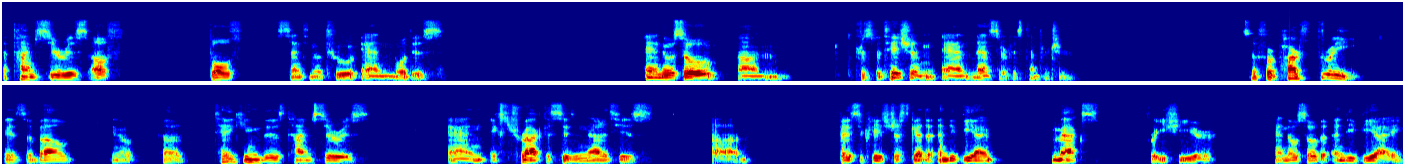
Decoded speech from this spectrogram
a time series of both Sentinel-2 and MODIS and also um, precipitation and land surface temperature. So for part three, it's about you know uh, taking this time series and extract the seasonalities. Um, basically, it's just get the NDVI max for each year, and also the NDVI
